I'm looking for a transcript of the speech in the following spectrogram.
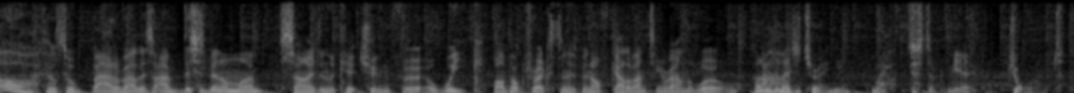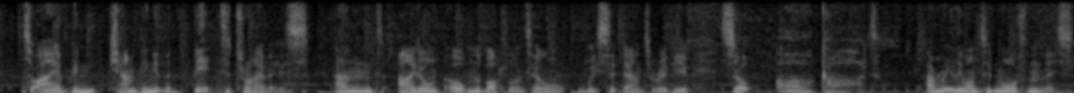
Oh, I feel so bad about this. i this has been on my side in the kitchen for a week while Dr. Exton has been off gallivanting around the world. Only the Mediterranean. Well, just a mere jaunt. So I have been champing at the bit to try this, and I don't open the bottle until we sit down to review. So, oh God, I really wanted more from this.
